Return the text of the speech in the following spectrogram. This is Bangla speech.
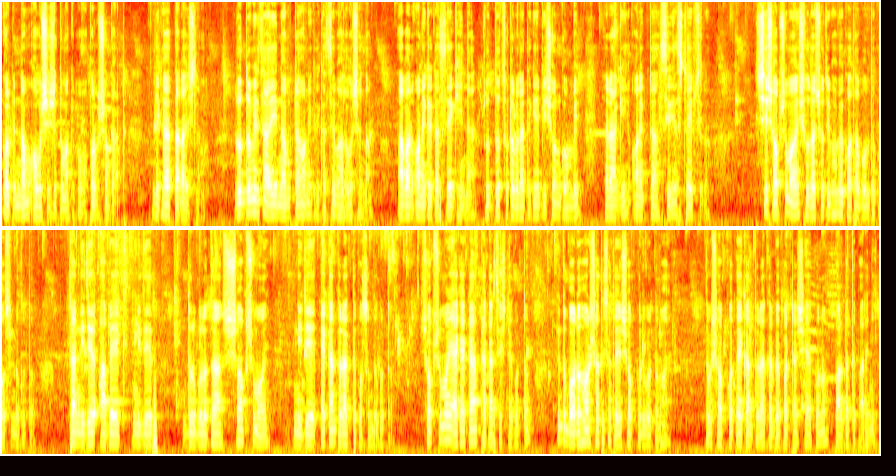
গল্পের নাম অবশেষে তোমাকে পাওয়া পর্ব সংখ্যা আট। লেখা তারা ইসলাম। রুদ্র মির্জা এই নামটা অনেকের কাছে ভালোবাসার নাম, আবার অনেকের কাছে ঘৃণার রুদ্র ছোটবেলা থেকে ভীষণ গম্ভীর, রাগী, অনেকটা সিরিয়াস টাইপ ছিল। সে সবসময় সোজাসুজিভাবে কথা বলতে পছন্দ করত। তার নিজের আবেগ, নিজের দুর্বলতা সব সময় নিজে একান্ত রাখতে পছন্দ করত। সবসময় একা একা থাকার চেষ্টা করত। কিন্তু বড় হওয়ার সাথে সাথে সব পরিবর্তন হয়। তবে সব কথা একান্ত রাখার ব্যাপারটা সে এখনও পাল্টাতে পারেনি।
